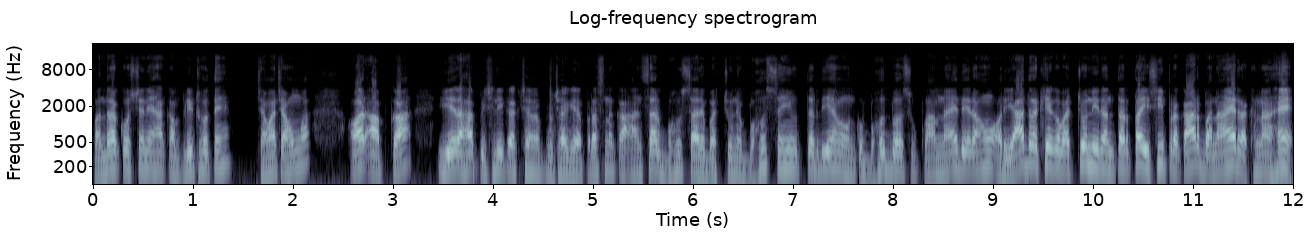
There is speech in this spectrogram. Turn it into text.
पंद्रह क्वेश्चन यहाँ कंप्लीट होते हैं। क्षमा चाहूँगा। और आपका ये रहा पिछली कक्षा में पूछा गया प्रश्न का आंसर। बहुत सारे बच्चों ने बहुत सही उत्तर दिया मैं उनको बहुत बहुत शुभकामनाएँ दे रहा हूँ। और याद रखिएगा बच्चों, निरंतरता इसी प्रकार बनाए रखना है।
